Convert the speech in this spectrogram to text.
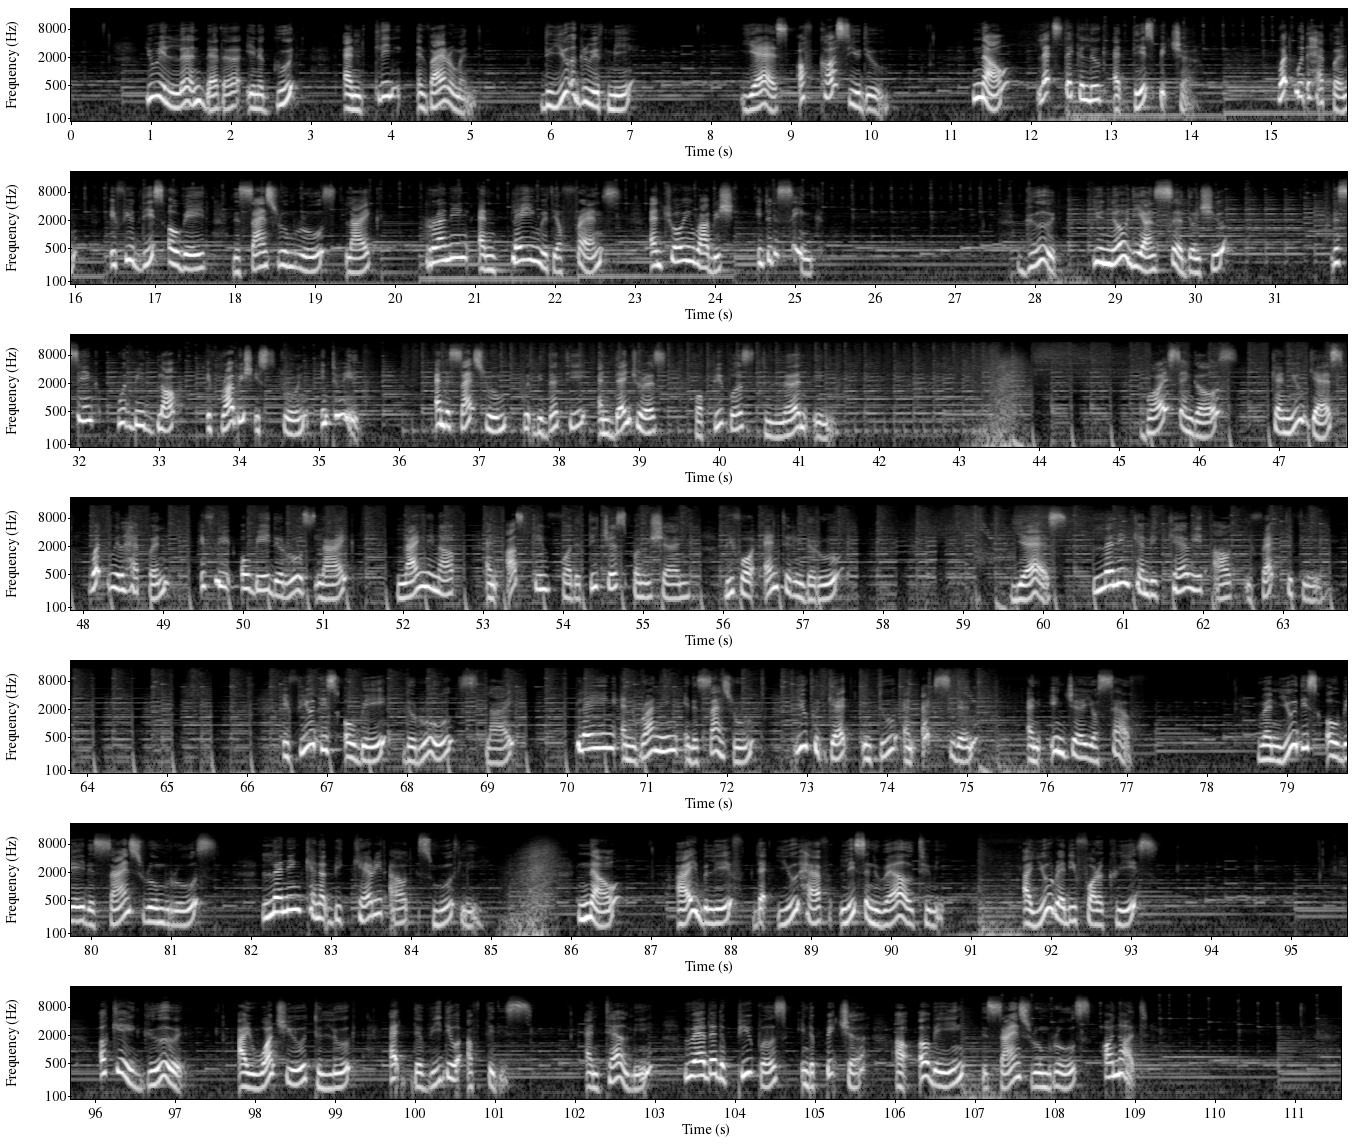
You will learn better in a good and clean environment. Do you agree with me? Yes, of course you do. Now, Let's take a look at this picture. What would happen if you disobeyed the science room rules like running and playing with your friends and throwing rubbish into the sink? Good. You know the answer, don't you? The sink would be blocked if rubbish is thrown into it. And the science room would be dirty and dangerous for pupils to learn in. Boys and girls, can you guess what will happen if we obey the rules like lining up and asking for the teacher's permission before entering the room? Yes, learning can be carried out effectively. If you disobey the rules like playing and running in the science room, you could get into an accident and injure yourself. When you disobey the science room rules, learning cannot be carried out smoothly. Now, I believe that you have listened well to me. Are you ready for a quiz? Okay, good. I want you to look at the video after this and tell me whether the pupils in the picture are obeying the science room rules or not.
